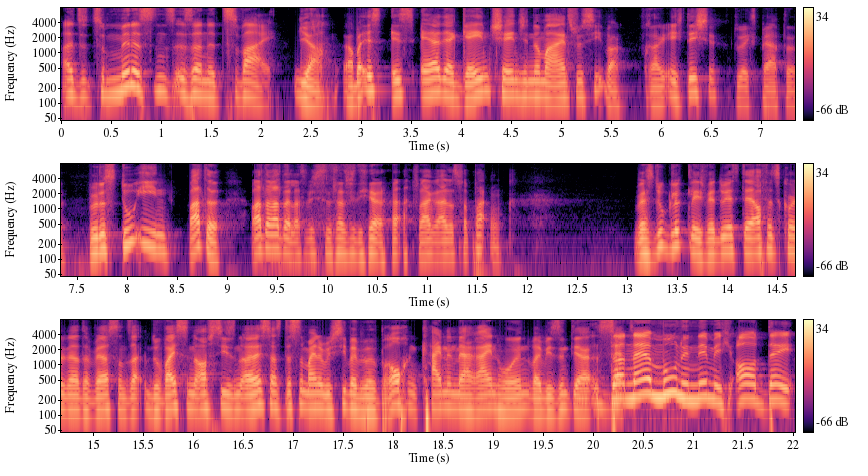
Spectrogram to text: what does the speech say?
Also zumindestens ist er eine 2. Ja, aber ist, ist er der Game Changing Nummer 1 Receiver? Frage ich dich, du Experte. Würdest du ihn, warte, warte, warte, lass mich, lass mich die Frage alles verpacken. Wärst du glücklich, wenn du jetzt der Offense-Koordinator wärst und sag, du weißt in der Offseason, weißt du was, das sind meine Receiver, wir brauchen keinen mehr reinholen, weil wir sind ja. Darnell Mooney nehme ich all day.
